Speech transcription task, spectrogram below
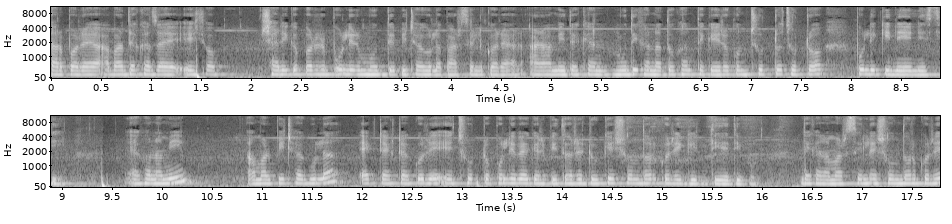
তারপরে আবার দেখা যায় এইসব শাড়ি কাপড়ের পলির মধ্যে পিঠাগুলো পার্সেল করে। আর আমি দেখেন মুদিখানা দোকান থেকে এরকম ছোট্ট ছোট্ট পলি কিনে এনেছি। এখন আমি আমার পিঠাগুলা একটা একটা করে এই ছোট্ট পলি ব্যাগের ভিতরে ঢুকে সুন্দর করে গিট দিয়ে দিব। দেখেন আমার ছেলে সুন্দর করে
